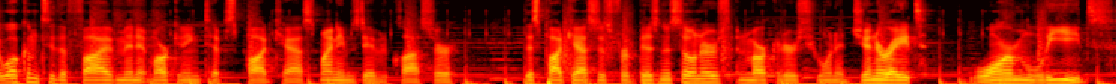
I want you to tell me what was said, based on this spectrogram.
Hey, welcome to the Five Minute Marketing Tips Podcast. My name is David Klasser. This podcast is for business owners and marketers who want to generate warm leads.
